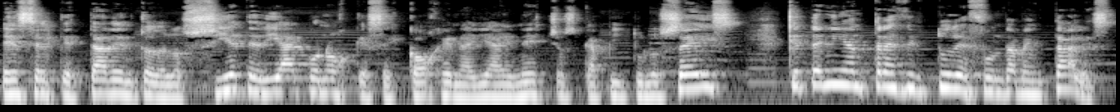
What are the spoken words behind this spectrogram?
es el que está dentro de los siete diáconos que se escogen allá en Hechos capítulo 6, que tenían tres virtudes fundamentales,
